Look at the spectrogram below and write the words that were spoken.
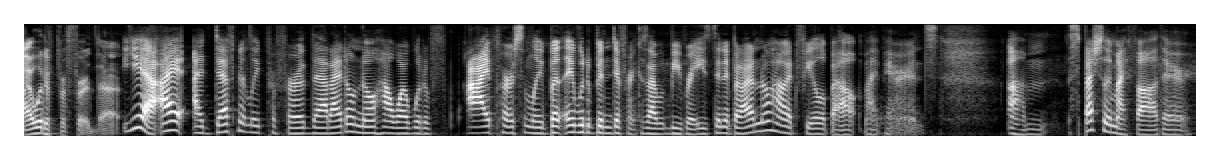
I would have preferred that. yeah, I I definitely preferred that. I don't know how I would have I personally, but it would have been different because I would be raised in it. But I don't know how I'd feel about my parents, um, especially my father,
